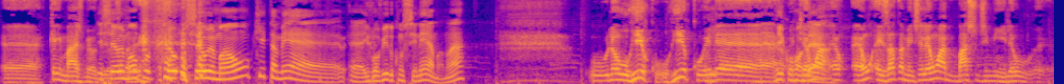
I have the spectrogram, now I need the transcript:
É, quem mais, meu E Deus? seu irmão, Peraí. por- seu- o seu irmão, que também é, é envolvido com cinema, não é? O, não, o Rico. O Rico, ele é. Rico é, Rondelli. uma- é- é um, exatamente, ele é um abaixo de mim. Ele é o. é,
